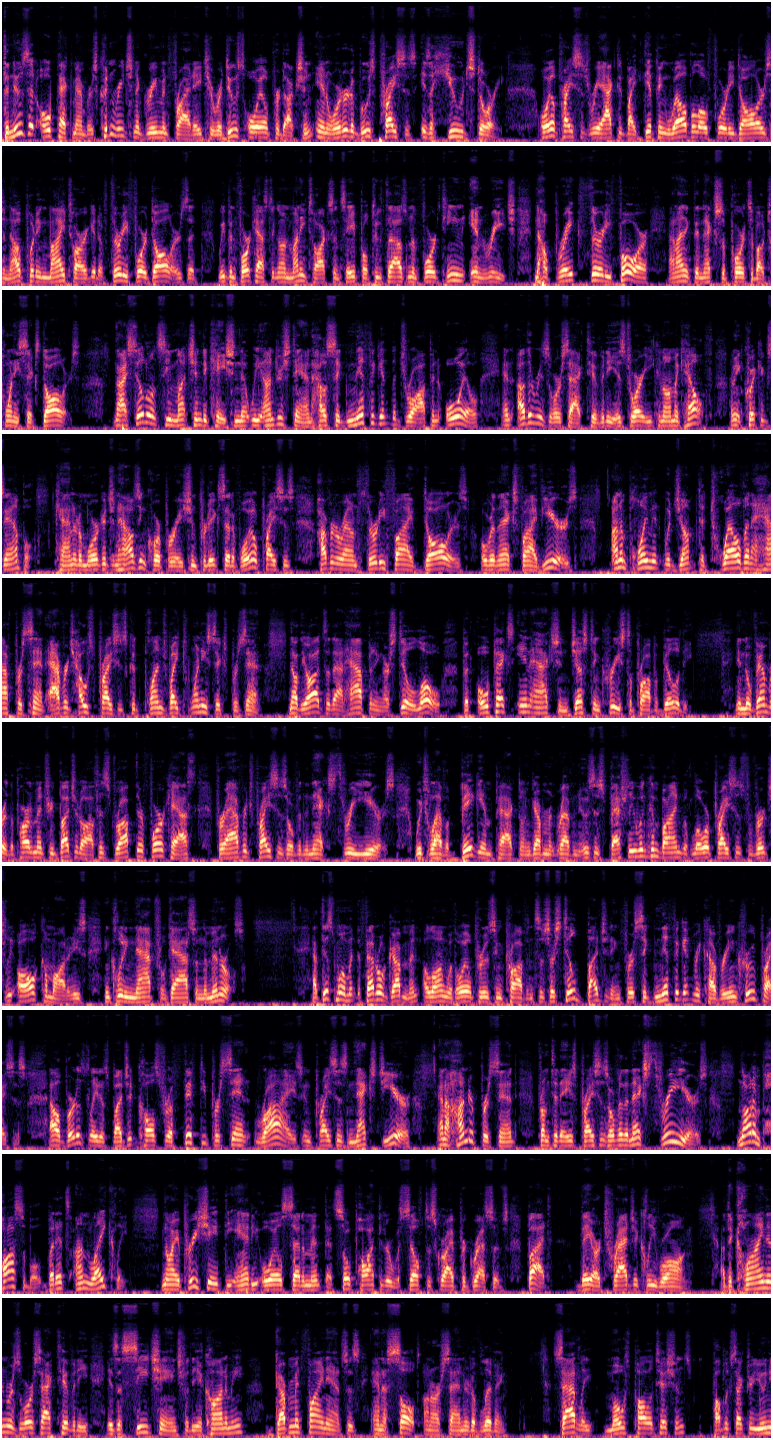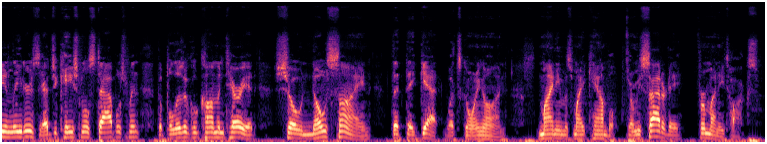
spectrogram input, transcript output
The news that OPEC members couldn't reach an agreement Friday to reduce oil production in order to boost prices is a huge story. Oil prices reacted by dipping well below $40 and now putting my target of $34 that we've been forecasting on Money Talk since April 2014 in reach. Now break 34 and I think the next support's about $26. Now, I still don't see much indication that we understand how significant the drop in oil and other resource activity is to our economic health. I mean, quick example Canada Mortgage and Housing Corporation predicts that if oil prices hovered around $35 over the next five years, unemployment would jump to 12.5%. Average house prices could plunge by 26%. Now, the odds of that happening are still low, but OPEC's inaction just increased the probability. In November, the Parliamentary Budget Office dropped their forecast for average prices over the next three years, which will have a big impact on government revenues, especially when combined with lower prices for virtually all commodities, including natural gas and the minerals. At this moment, the federal government, along with oil producing provinces, are still budgeting for a significant recovery in crude prices. Alberta's latest budget calls for a 50% rise in prices next year and 100% from today's prices over the next three years. Not impossible, but it's unlikely. Now, I appreciate the anti oil sentiment that's so popular with self described progressives, but they are tragically wrong. A decline in resource activity is a sea change for the economy, government finances, and assault on our standard of living. Sadly, most politicians, public sector union leaders, the educational establishment, the political commentariat show no sign that they get what's going on. My name is Mike Campbell. Join me Saturday for Money Talks.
